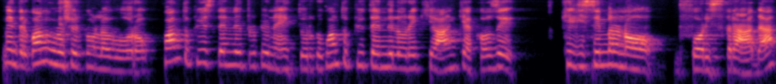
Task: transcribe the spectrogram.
Mentre quando uno cerca un lavoro, quanto più estende il proprio network, quanto più tende l'orecchio anche a cose che gli sembrano fuori strada,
